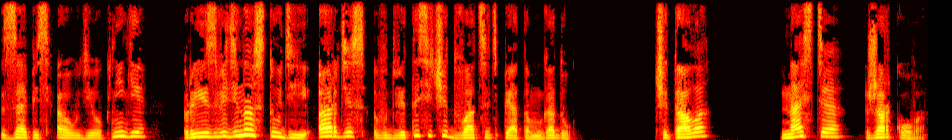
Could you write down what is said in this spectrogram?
Запись аудиокниги произведена студией «Ардис» в 2025 году. Читала Настя Жаркова.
